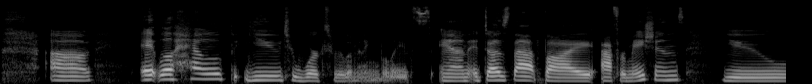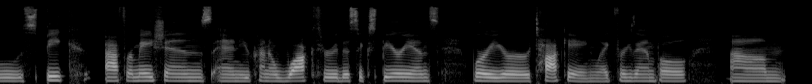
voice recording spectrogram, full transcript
uh, it will help you to work through limiting beliefs. And it does that by affirmations. You speak affirmations and you kind of walk through this experience where you're talking. Like, for example, um,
